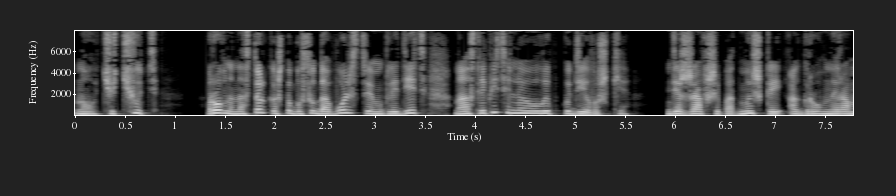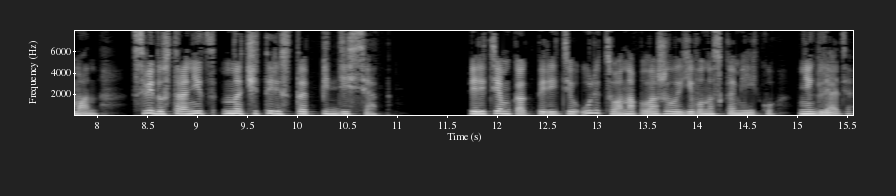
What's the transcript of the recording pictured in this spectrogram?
но чуть-чуть. Ровно настолько, чтобы с удовольствием глядеть на ослепительную улыбку девушки, державшей под мышкой огромный роман, с виду страниц на 450. Перед тем, как перейти улицу, она положила его на скамейку, не глядя,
